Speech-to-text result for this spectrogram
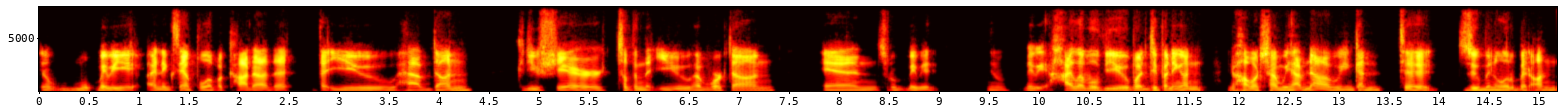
you know maybe an example of a kata that that you have done could you share something that you have worked on and sort of maybe you know maybe a high level view but depending on you know how much time we have now we can kind of to zoom in a little bit on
